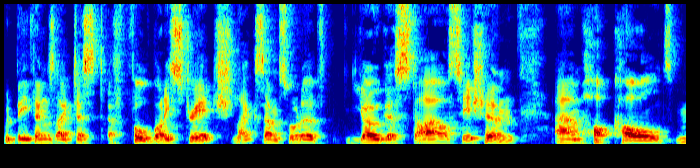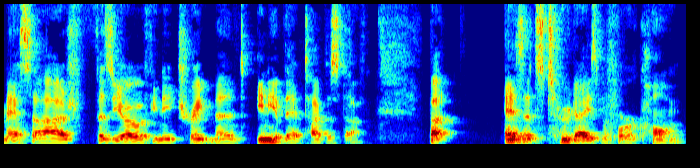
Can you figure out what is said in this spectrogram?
would be things like just a full body stretch, like some sort of yoga style session, um, hot colds, massage, physio if you need treatment, any of that type of stuff. But as it's two days before a comp,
